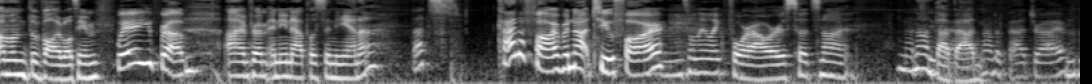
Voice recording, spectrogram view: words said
I'm on the volleyball team. Where are you from? I'm from Indianapolis, Indiana. That's kind of far, but not too far. Mm, it's only like four hours, so it's not not, too that bad. Not a bad drive.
